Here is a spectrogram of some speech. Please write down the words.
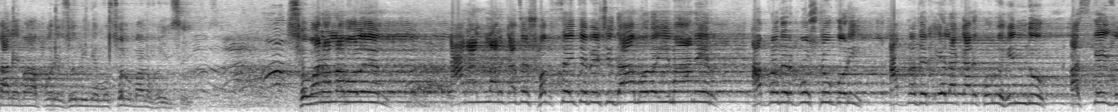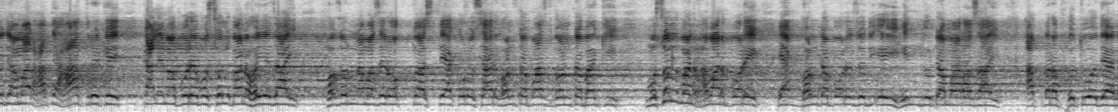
কালেমা পড়ে জমিনে মুসলমান হয়েছে। সোমান আল্লাহ বলেন, আর আল্লাহর কাছে সবচাইতে বেশি দাম হলো ইমানের আপনাদের প্রশ্ন করি, আপনাদের এলাকার কোনো হিন্দু আজকেই যদি আমার হাতে হাত রেখে কালেমা পরে মুসলমান হয়ে যায়, ফজর নামাজের রক্ত আসতে এখনও চার ঘণ্টা, পাঁচ ঘণ্টা বাকি। মুসলমান হওয়ার পরে এক ঘণ্টা পরে যদি এই হিন্দুটা মারা যায়, আপনারা ফতুয়া দেন,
